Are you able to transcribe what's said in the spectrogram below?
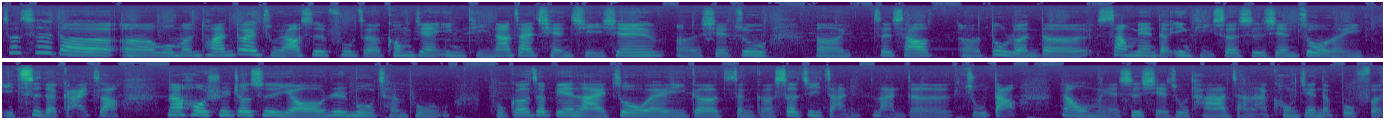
这次的呃，我们团队主要是负责空间硬体。那在前期先呃协助呃这艘呃渡轮的上面的硬体设施先做了一一次的改造，那后续就是由日暮陈普。虎哥这边来作为一个整个设计展览的主导，那我们也是协助他展览空间的部分。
